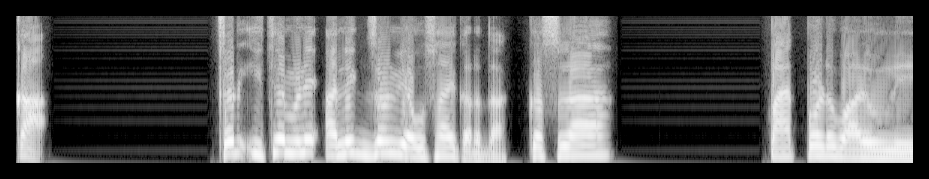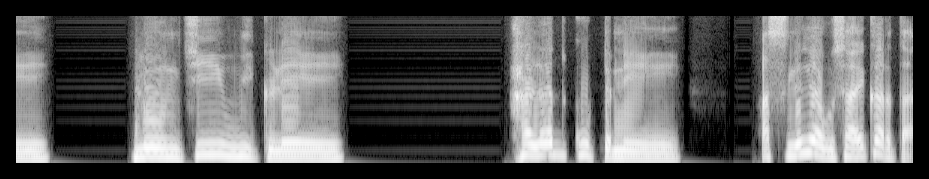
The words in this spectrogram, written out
का? तर इथे म्हणे अनेक जण व्यवसाय करतात. कसला? पापड वाळवणे लोणची विकणे हळद कुटणे असले व्यवसाय करतात.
